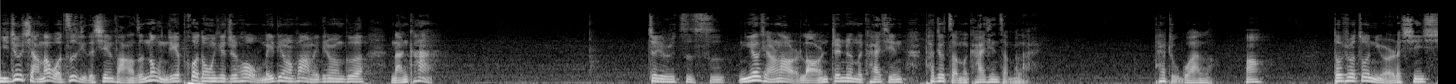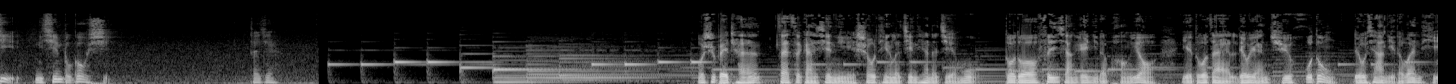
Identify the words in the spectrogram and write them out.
你就想到我自己的新房子，弄你这些破东西之后，没地方放，没地方搁，难看。这就是自私。你要想让老老人真正的开心，他就怎么开心怎么来，太主观了啊！都说做女儿的心细，你心不够细。再见。我是北辰，再次感谢你收听了今天的节目，多多分享给你的朋友，也多在留言区互动，留下你的问题，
